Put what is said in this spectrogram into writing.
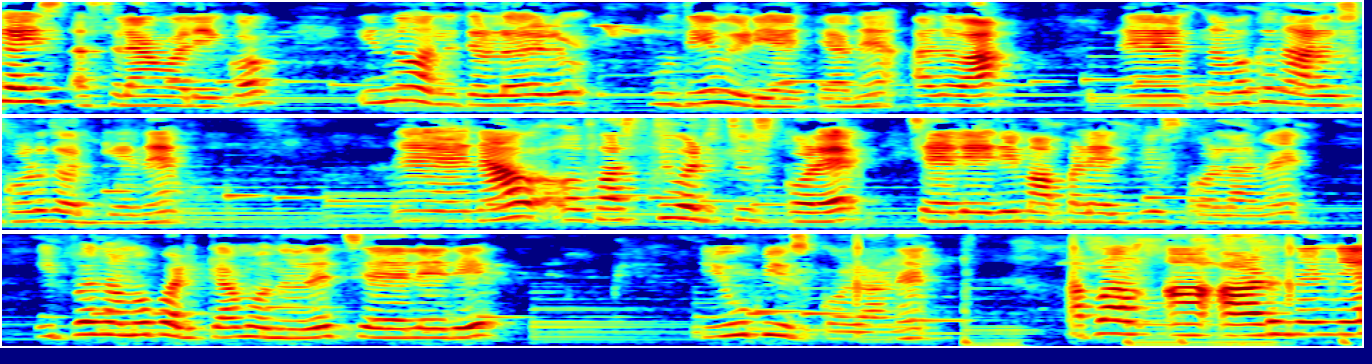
ഗൈസ് അസ്സലാം വലൈക്കും ഇന്ന് വന്നിട്ടുള്ള ഒരു പുതിയ വീഡിയോ ആയിട്ടാണ്. അഥവാ നമുക്ക് നാളെ സ്കൂൾ തുറക്കിയത് ഞാൻ ഫസ്റ്റ് പഠിച്ച school Cheleri Mappila L P സ്കൂളിലാണ് ഇപ്പം നമ്മൾ പഠിക്കാൻ പോകുന്നത് ചേലേരി യു പി സ്കൂളിലാണ് അപ്പം അവിടെ തന്നെ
